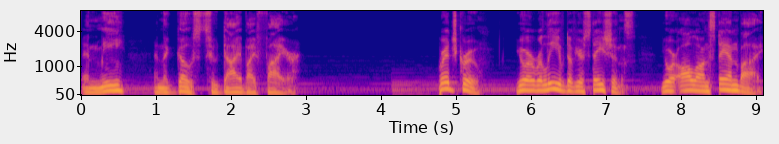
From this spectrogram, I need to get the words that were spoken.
and me and the ghosts who die by fire. Bridge crew, you are relieved of your stations. You are all on standby.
